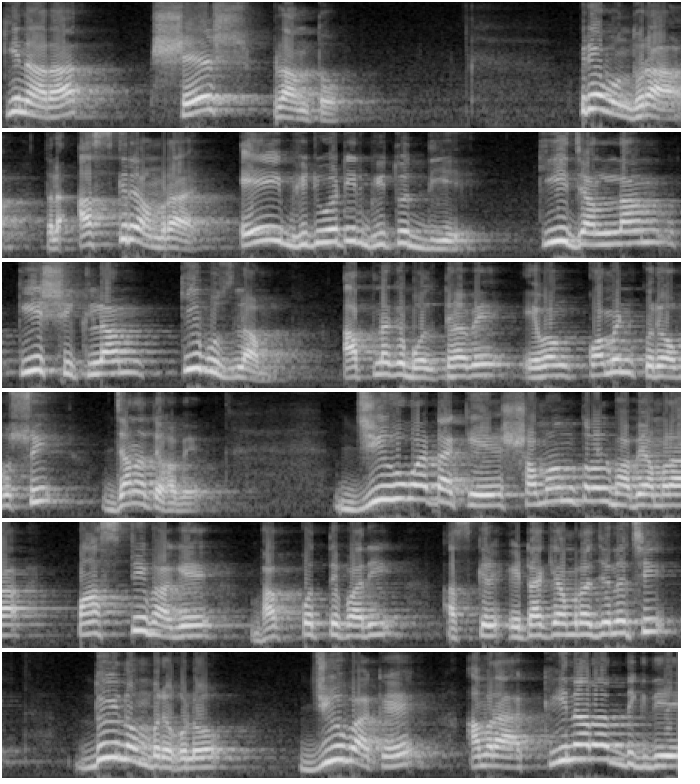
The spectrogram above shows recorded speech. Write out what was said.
কিনারার শেষ প্রান্ত। প্রিয় বন্ধুরা, তাহলে আজকে আমরা এই ভিডিওটির ভিতর দিয়ে কি জানলাম, কি শিখলাম, কি বুঝলাম আপনাকে বলতে হবে এবং কমেন্ট করে অবশ্যই জানাতে হবে। জিহুবাটাকে সমান্তরালভাবে আমরা পাঁচটি ভাগে ভাগ করতে পারি। আজকে এটাকে আমরা জেনেছি। দুই নম্বরে হলো, জিহুবাকে আমরা কিনারার দিক দিয়ে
